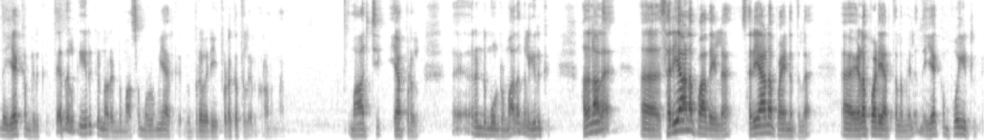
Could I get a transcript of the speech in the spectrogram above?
இந்த இயக்கம் இருக்குது தேர்தலுக்கு இருக்கு இன்னும் ரெண்டு மாதம் முழுமையாக இருக்குது பிப்ரவரி தொடக்கத்தில் இருக்கிறோம் நம்ம. மார்ச் ஏப்ரல் ரெண்டு மூன்று மாதங்கள் இருக்குது அதனால் சரியான பாதையில் சரியான பயணத்தில் எடப்பாடியார் தலைமையில் இந்த இயக்கம் போயிட்டுருக்கு.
